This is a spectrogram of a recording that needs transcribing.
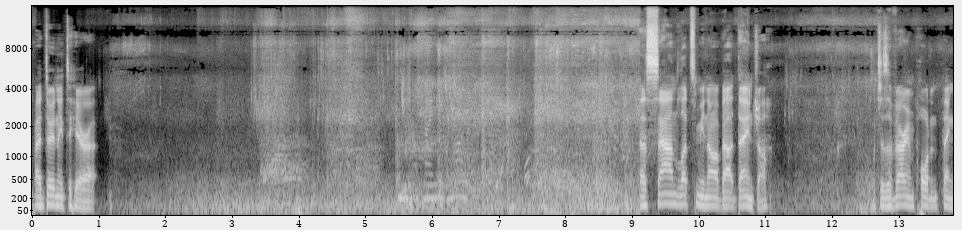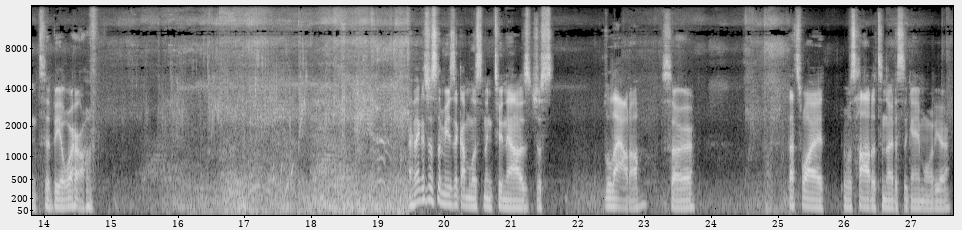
I do need to hear it. I need mana. A sound lets me know about danger. Which is a very important thing to be aware of. I think it's just the music I'm listening to now is just louder, so that's why it was harder to notice the game audio.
